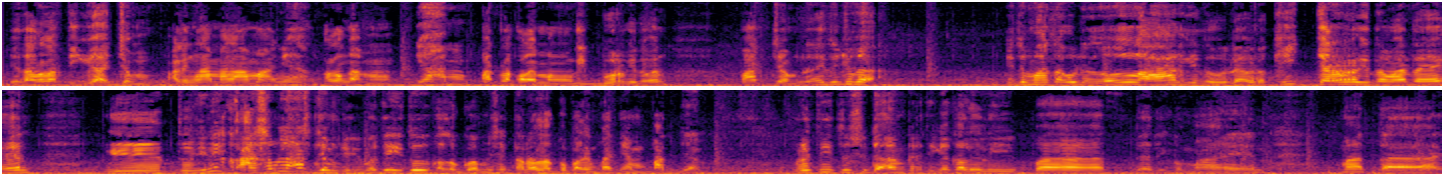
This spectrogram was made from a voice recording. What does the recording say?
ya taruhlah tiga jam paling lama lamanya kalau nggak ya empat lah kalau emang libur gitu kan. Empat jam. Dan itu juga itu mata udah lelah gitu udah udah kicer gitu mata ya kan? Gitu. Ini ah, 11 jam cuy. Berarti itu kalau gua misalnya taruh lah gua paling banyak empat jam. Berarti itu sudah hampir tiga kali lipat dari gua main. Mata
